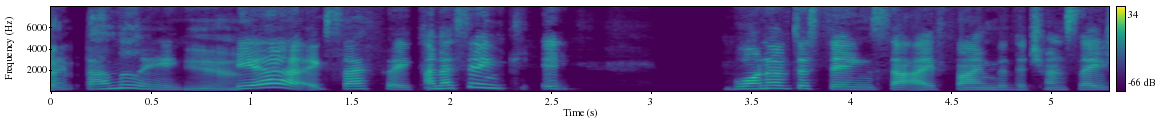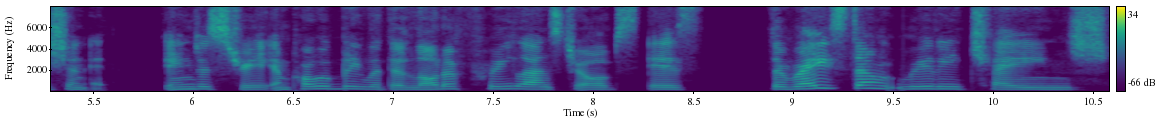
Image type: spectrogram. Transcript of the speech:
my family. Yeah. yeah, exactly. And I think it, one of the things that I find with the translation industry and probably with a lot of freelance jobs is the rates don't really change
